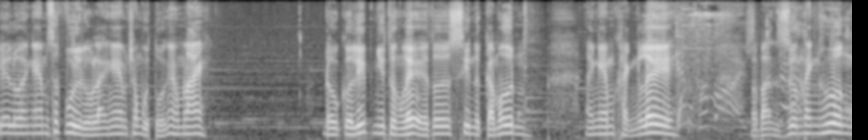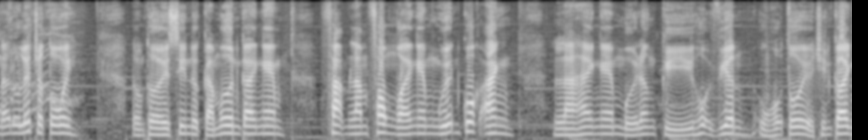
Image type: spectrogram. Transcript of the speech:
luôn anh em, rất vui được lại anh em trong buổi tối ngày hôm nay Đầu clip như thường lệ tôi xin được cảm ơn anh em Khánh Lê và bạn Dương Thanh Hương đã donate cho tôi Đồng thời xin được cảm ơn các anh em Phạm Lam Phong và anh em Nguyễn Quốc Anh Là hai anh em mới đăng ký hội viên ủng hộ tôi ở trên kênh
